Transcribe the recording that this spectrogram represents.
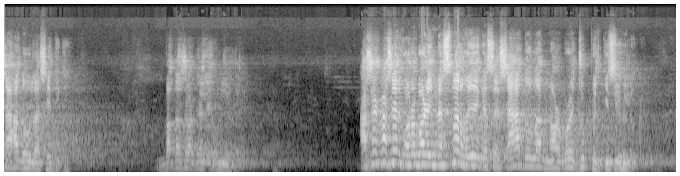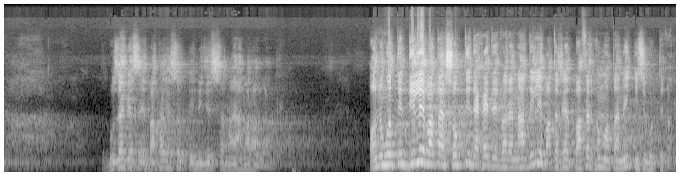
শাহাদৌল্লাহ সেদিকে। বাতাসও ঠেলে উনিও ঠেলে আশেপাশের ঘর বাড়ি মেসমার হয়ে গেছে, শাহাদৌল্লাহর নড়বড়ে ঝুপ্পির কিছু হইল বোঝা গেছে, বাতাসের শক্তি নিজের সময় আমার আল্লাহ অনুমতি দিলে বাতাস শক্তি দেখাইতে পারে, না দিলে বাতাসের বাফের ক্ষমতা নেই, কিছু করতে পারে।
